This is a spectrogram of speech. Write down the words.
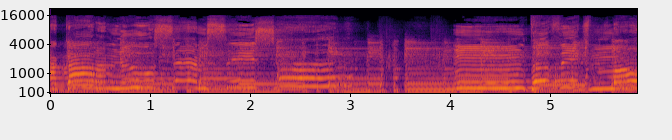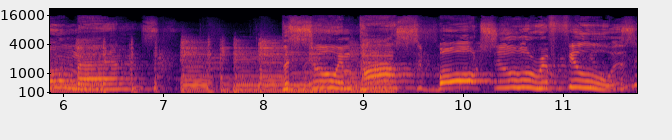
I got a new sensation. Mm, perfect moments, but so impossible to refuse.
